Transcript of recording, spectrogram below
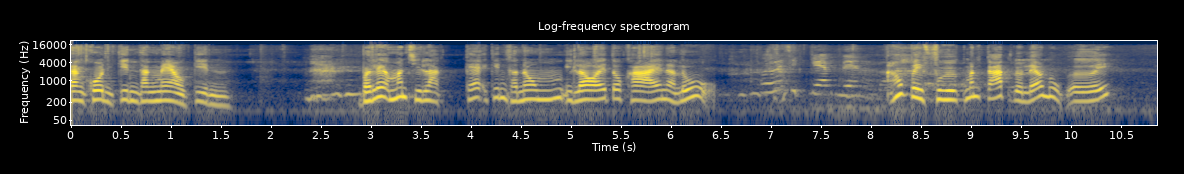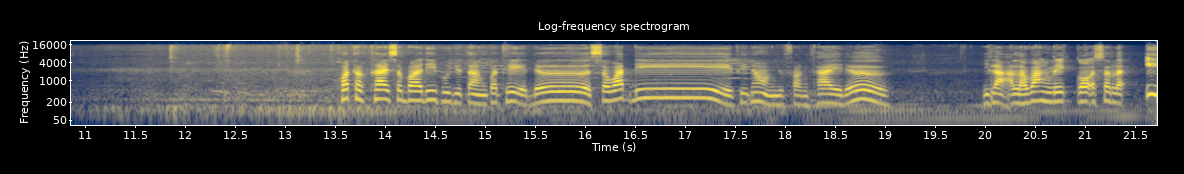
ทั้งคนกินทั้งแมวกินไปแล้วมันสิหลักแกะกินขนมอีลอยตัวขายน่ะลูก Where's it get them? เอาไปฝึกมันกัดหลุดแล้วลูกเอ๋ยขอทักทายสบายดีผู้อยู่ต่างประเทศเด้อสวัสดี พี่น้องอยู่ฝั่งไทยเด้ออีหละระวังเล็กเกาะสละอี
